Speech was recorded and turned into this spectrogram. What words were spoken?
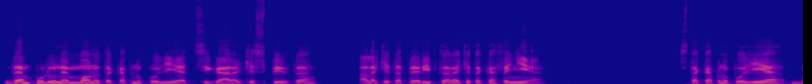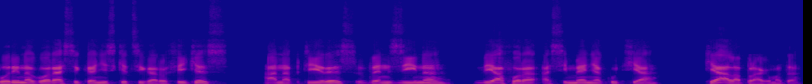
Δεν πουλούνε μόνο τα καπνοπολία τσιγάρα και σπίρτα, αλλά και τα περίπτερα και τα καφενεία. Στα καπνοπολία μπορεί να αγοράσει κανείς και τσιγαροθήκες, αναπτήρες, βενζίνα, διάφορα ασημένια κουτιά και άλλα πράγματα.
